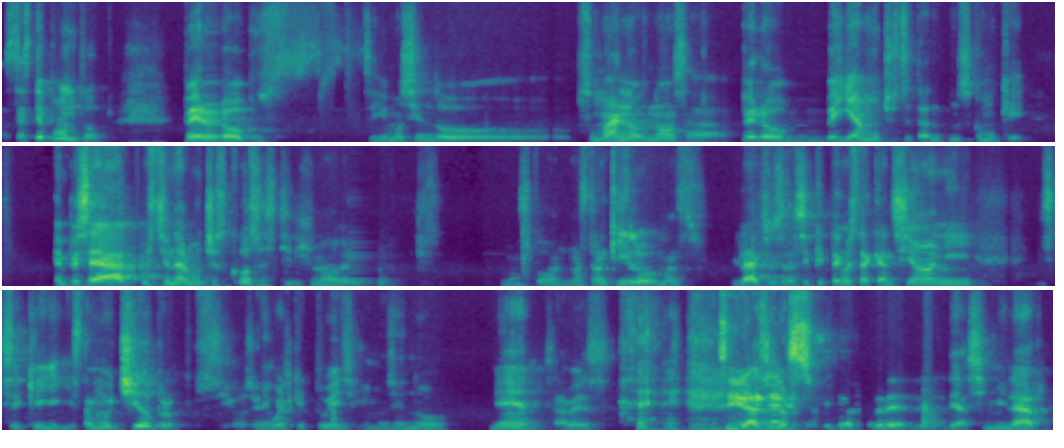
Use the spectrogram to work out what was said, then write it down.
hasta este punto, pero pues seguimos siendo pues, humanos, ¿no? O sea, pero veía mucho este tanto, entonces como que empecé a cuestionar muchas cosas y dije, no, a ver, más, más tranquilo, más relax, o sea, sé que tengo esta canción y y sé que está muy chido, pero pues sigo siendo igual que tú y seguimos siendo bien, ¿sabes? Sí, ya sí lo que tratar de, de, asimilar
